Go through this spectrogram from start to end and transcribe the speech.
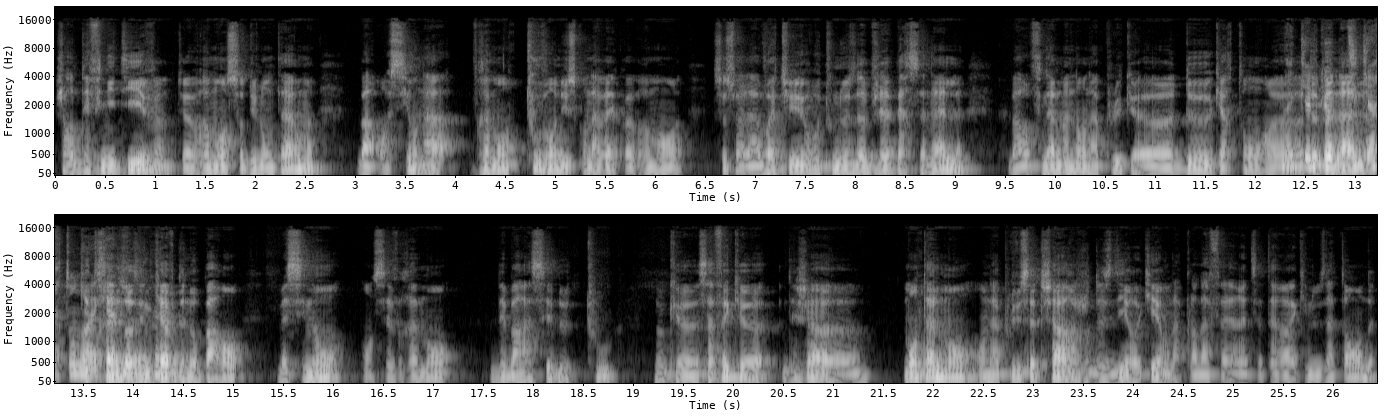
genre définitive, tu vois, vraiment sur du long terme, ben aussi, on a vraiment tout vendu ce qu'on avait, quoi. Vraiment, euh, ce soit la voiture ou tous nos objets personnels. Ben, au final, maintenant, on n'a plus que deux cartons euh, de bananes cartons qui traînent dans une cave de nos parents. Mais sinon, on s'est vraiment débarrassé de tout. Donc, euh, ça fait que déjà mentalement, on n'a plus cette charge de se dire, OK, on a plein d'affaires, etc., qui nous attendent.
